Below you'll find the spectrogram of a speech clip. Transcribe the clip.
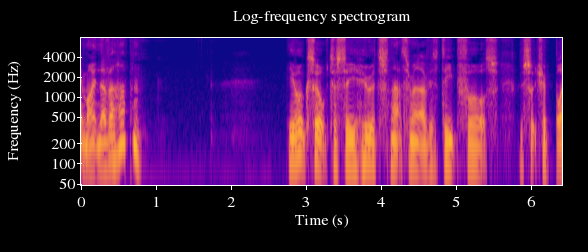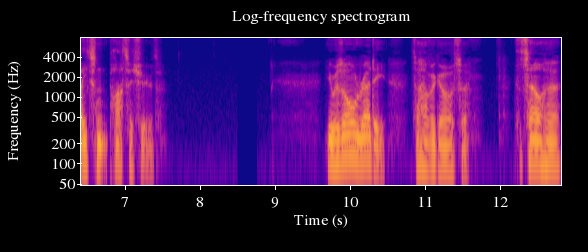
it might never happen. He looks up to see who had snapped him out of his deep thoughts with such a blatant platitude. He was all ready to have a go at her, to tell her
